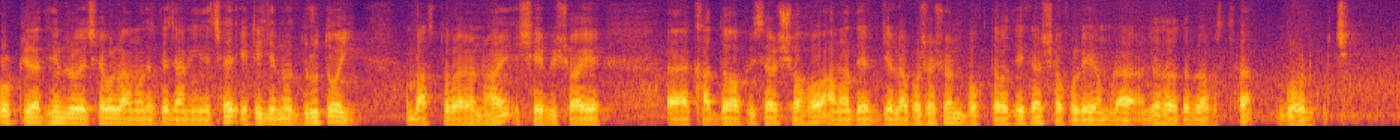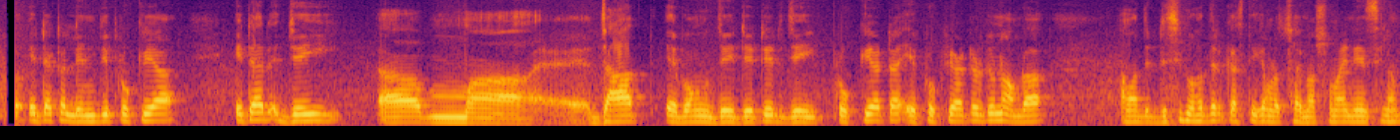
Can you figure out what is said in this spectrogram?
প্রক্রিয়াধীন রয়েছে বলে আমাদেরকে জানিয়েছে। এটি যেন দ্রুতই বাস্তবায়ন হয় সে বিষয়ে খাদ্য অফিসার সহ আমাদের জেলা প্রশাসন, ভোক্তা অধিকার সকলেই আমরা যথাযথ ব্যবস্থা গ্রহণ করছি। এটা একটা লেন্দি প্রক্রিয়া। এটার যেই জাত এবং যে ডেটের যেই প্রক্রিয়াটা এই প্রক্রিয়াটার জন্য আমরা আমাদের ডিসি মহাদের কাছ থেকে আমরা ছয় মাস সময় নিয়েছিলাম।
